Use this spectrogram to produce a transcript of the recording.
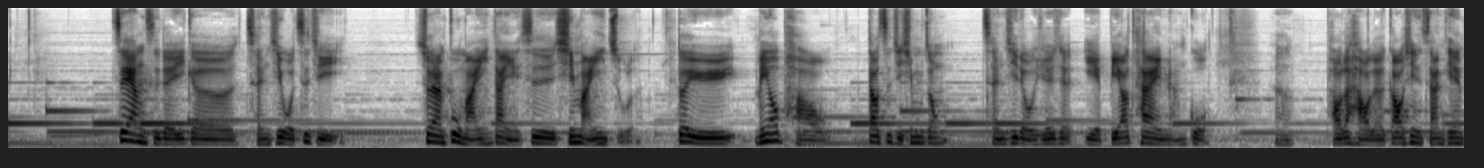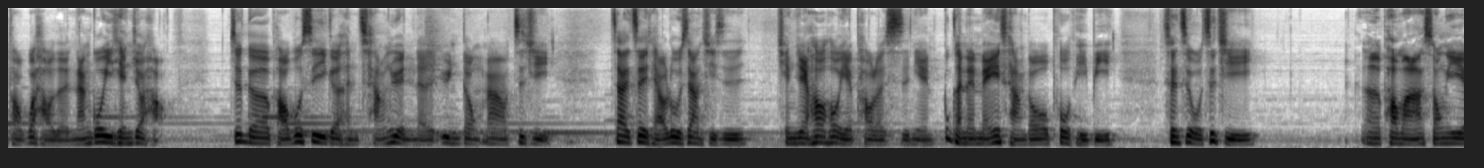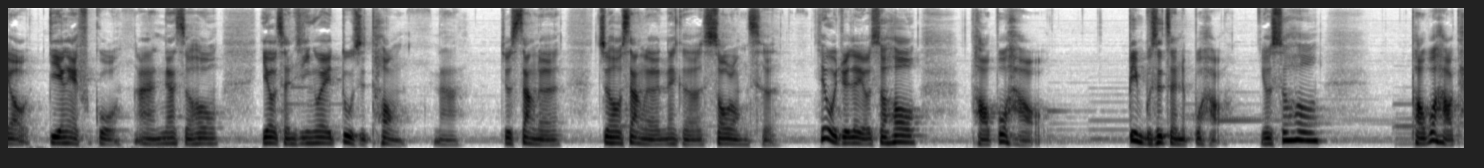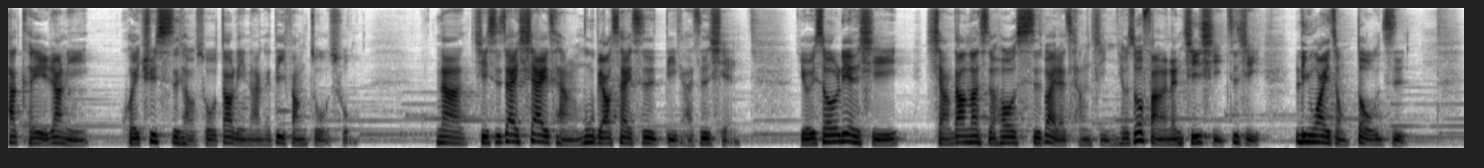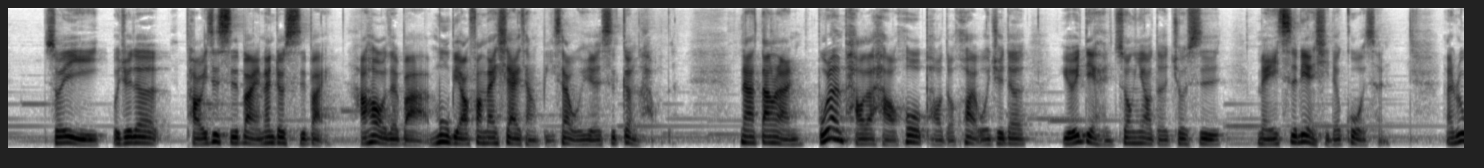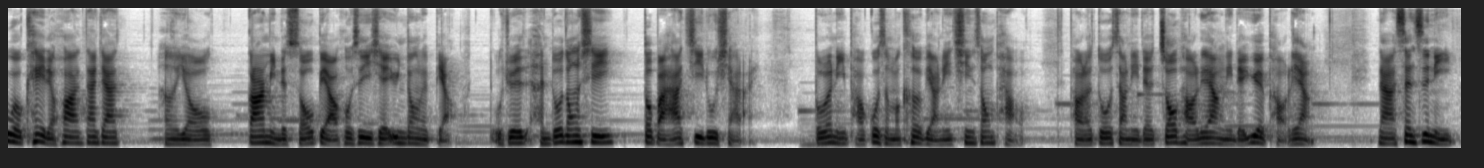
这样子的一个成绩，我自己虽然不满意，但也是心满意足了。对于没有跑到自己心目中。成绩的，我觉得也不要太难过，呃，跑得好的高兴三天，跑不好的难过一天就好。这个跑步是一个很长远的运动，那我自己在这条路上其实前前后后也跑了十年，不可能每一场都破 PB，甚至我自己呃跑马拉松也有 DNF 过啊，那时候也有曾经因为肚子痛，那就上了最后上了那个收容车。其实我觉得有时候跑不好。并不是真的不好，有时候跑不好，它可以让你回去思考，说到底哪个地方做错。那其实，在下一场目标赛事抵达之前，有一时候练习想到那时候失败的场景，有时候反而能激起自己另外一种斗志。所以，我觉得跑一次失败，那就失败，好好的把目标放在下一场比赛，我觉得是更好的。那当然，不论跑得好或跑得坏，我觉得。有一点很重要的就是每一次练习的过程啊，如果可以的话，大家呃有 Garmin 的手表或是一些运动的表，我觉得很多东西都把它记录下来。不论你跑过什么课表，你轻松跑跑了多少，你的周跑量、你的月跑量，那甚至你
